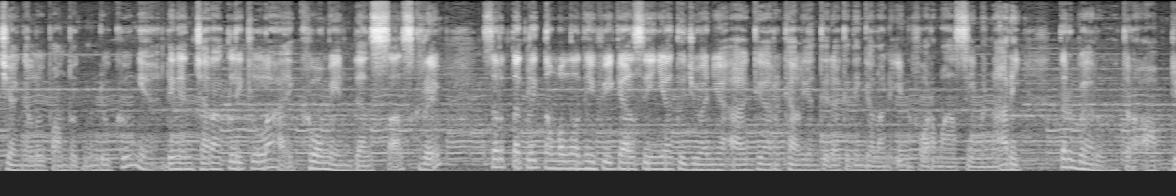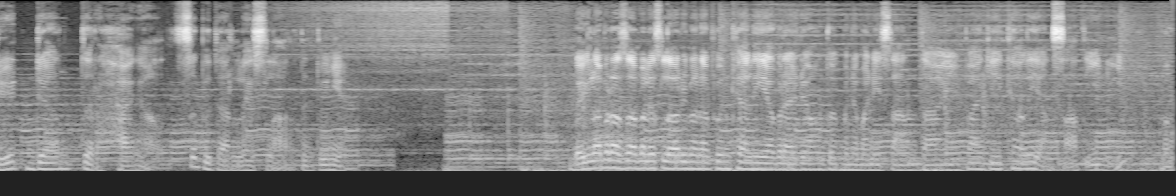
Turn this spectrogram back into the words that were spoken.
jangan lupa untuk mendukungnya dengan cara klik like, komen, dan subscribe, serta klik tombol notifikasinya tujuannya agar kalian tidak ketinggalan informasi menarik, terbaru, terupdate, dan terhangat seputar Leslar tentunya. Baiklah para sahabat Leslar di mana pun kalian berada untuk menemani santai pagi kalian saat ini Bang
